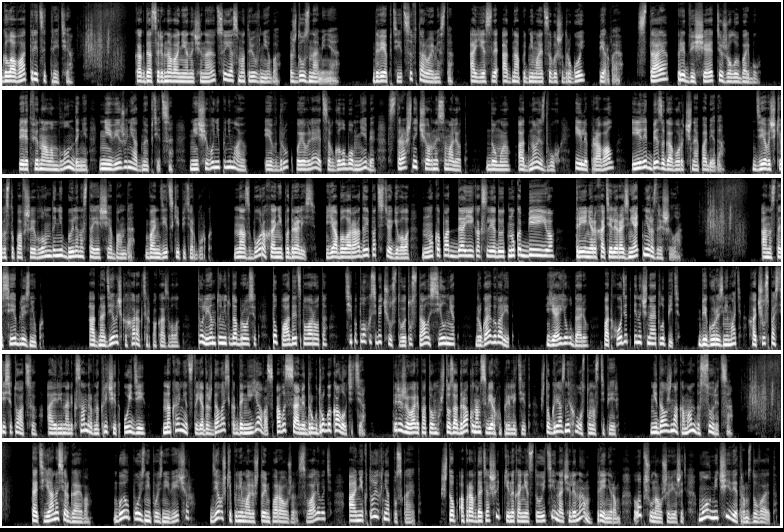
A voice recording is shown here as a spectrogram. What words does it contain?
Глава 33. Когда соревнования начинаются, я смотрю в небо, жду знамения. Две птицы — второе место, а если одна поднимается выше другой — первое. Стая предвещает тяжелую борьбу. Перед финалом в Лондоне не вижу ни одной птицы, ничего не понимаю, и вдруг появляется в голубом небе страшный черный самолет. Думаю, одно из двух — или провал — или безоговорочная победа. Девочки, выступавшие в Лондоне, были настоящая банда, бандитский Петербург. На сборах они подрались. Я была рада и подстегивала. «Ну-ка, поддай ей как следует, ну-ка, бей ее. Тренеры хотели разнять, не разрешила. Анастасия Близнюк. Одна девочка характер показывала. То ленту не туда бросит, то падает с поворота. Типа плохо себя чувствует, устала, сил нет. Другая говорит, я ее ударю. Подходит и начинает лупить. Бегу разнимать, хочу спасти ситуацию, а Ирина Александровна кричит «Уйди!». Наконец-то я дождалась, когда не я вас, а вы сами друг друга колотите. Переживали потом, что за драку нам сверху прилетит, что грязный хвост у нас теперь. Не должна команда ссориться. Татьяна Сергаева. Был поздний-поздний вечер. Девушки понимали, что им пора уже сваливать, а никто их не отпускает. Чтоб оправдать ошибки и наконец-то уйти, начали нам, тренерам, лапшу на уши вешать, мол, мечи ветром сдувают.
